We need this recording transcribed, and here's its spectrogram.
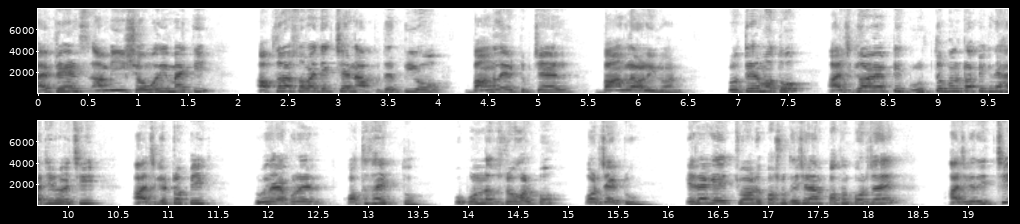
হাই ফ্রেন্ডস আমি সৌমদী মাইতি। আপনারা সবাই দেখছেন আপনাদের প্রিয় Bangla YouTube channel Bangla all in one. প্রতির মতো আজকেও আমি একটি গুরুত্বপূর্ণ টপিক নিয়ে হাজির হয়েছি। আজকের টপিক রবীন্দ্র ঠাকুরের কথা সাহিত্য, উপন্যাস ও গল্প পর্যায় টু এর আগে চুয়ান্নটি প্রশ্ন দিয়েছিলাম প্রথম পর্যায়ে। আজকে দিচ্ছি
